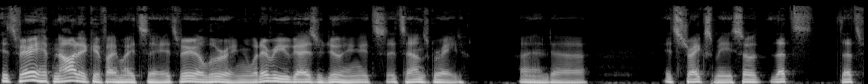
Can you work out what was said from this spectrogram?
it's very hypnotic, if I might say. It's very alluring. Whatever you guys are doing, it's it sounds great, and uh, it strikes me. So that's that's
